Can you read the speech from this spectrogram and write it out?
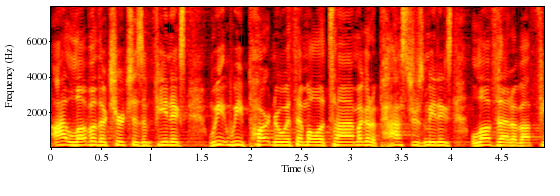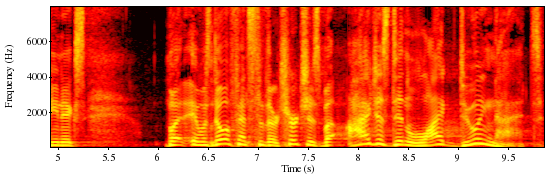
I love other churches in Phoenix. We, we partner with them all the time. I go to pastors' meetings, love that about Phoenix. But it was no offense to their churches, but I just didn't like doing that.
